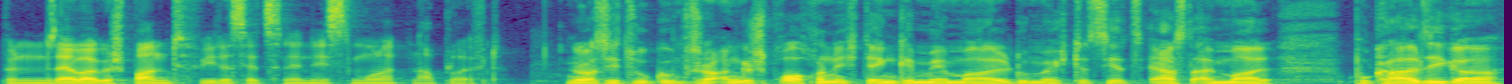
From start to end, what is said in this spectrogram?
bin selber gespannt, wie das jetzt in den nächsten Monaten abläuft. Du hast die Zukunft schon angesprochen. Ich denke mir mal, du möchtest jetzt erst einmal Pokalsieger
